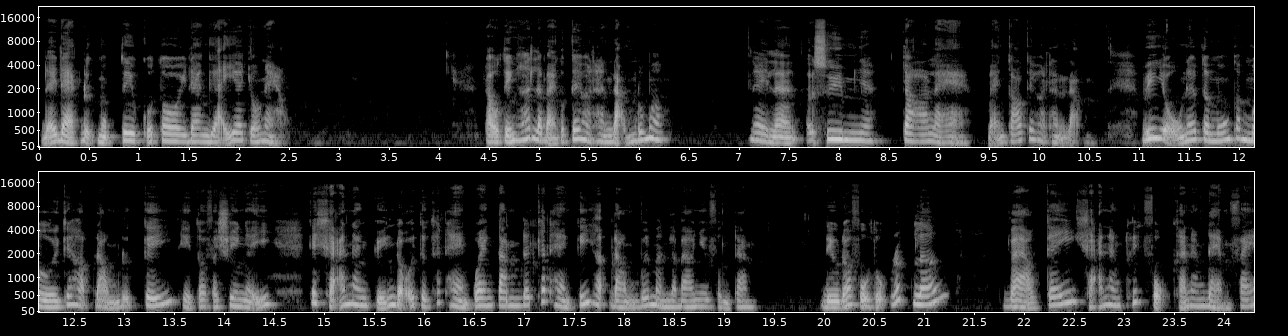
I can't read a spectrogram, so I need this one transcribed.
để đạt được mục tiêu của tôi đang gãy ở chỗ nào? Đầu tiên hết là bạn có kế hoạch hành động, đúng không? Đây là ờ, assume nha, cho là bạn có kế hoạch hành động. Ví dụ nếu tôi muốn có 10 cái hợp đồng được ký thì tôi phải suy nghĩ cái khả năng chuyển đổi từ khách hàng quan tâm đến khách hàng ký hợp đồng với mình là bao nhiêu phần trăm. Điều đó phụ thuộc rất lớn vào cái khả năng thuyết phục, khả năng đàm phán,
